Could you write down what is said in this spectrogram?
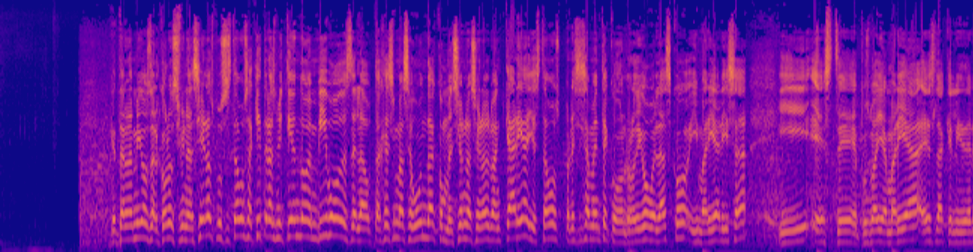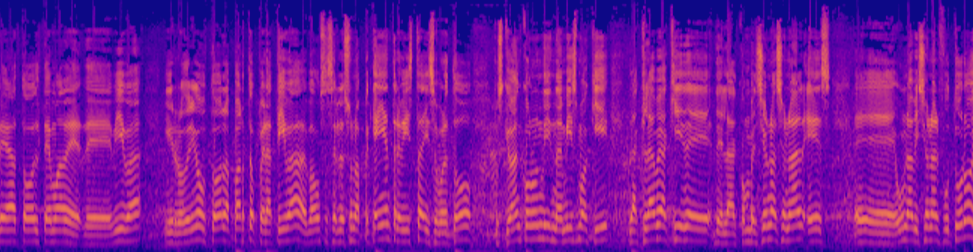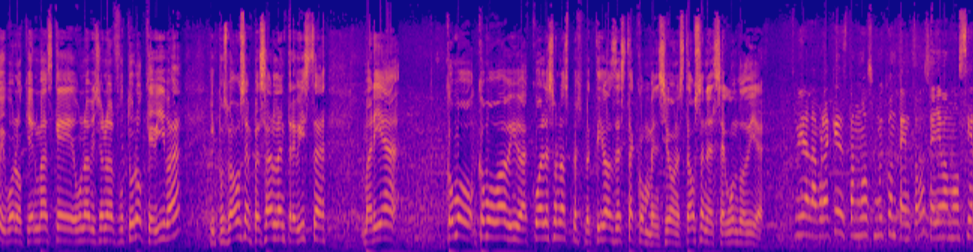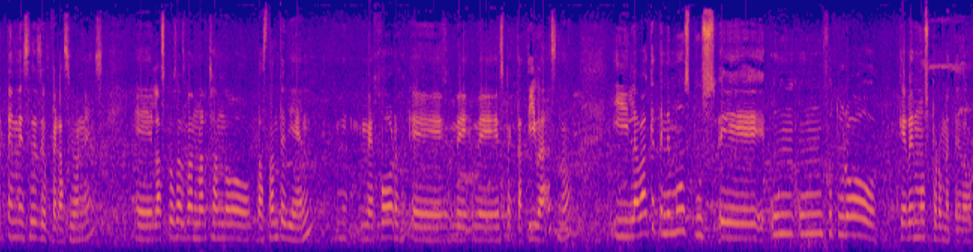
¿Qué tal amigos de Halcones Financieros? Pues estamos aquí transmitiendo en vivo desde la 82 segunda Convención Nacional Bancaria y estamos precisamente con Rodrigo Velasco y María Arisa y este, pues vaya, María es la que liderea todo el tema de, Viva y Rodrigo toda la parte operativa. Vamos a hacerles una pequeña entrevista y sobre todo pues que van con un dinamismo aquí. La clave aquí de, de la Convención Nacional es eh, una visión al futuro y bueno, ¿quién más que una visión al futuro que Viva? Y pues vamos a empezar la entrevista. María, ¿cómo, ¿cómo va Viva? ¿Cuáles son las perspectivas de esta convención? Estamos en el segundo día. Mira, la verdad que estamos muy contentos, ya llevamos siete meses de operaciones, eh, las cosas van marchando bastante bien, mejor eh, de, expectativas, ¿no? Y la verdad que tenemos pues, eh, un, un futuro que vemos prometedor.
